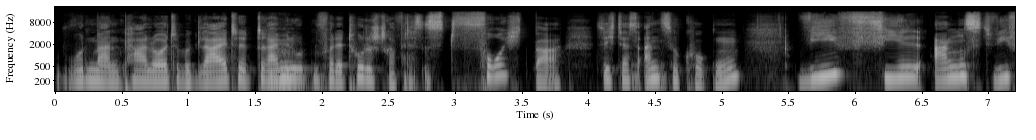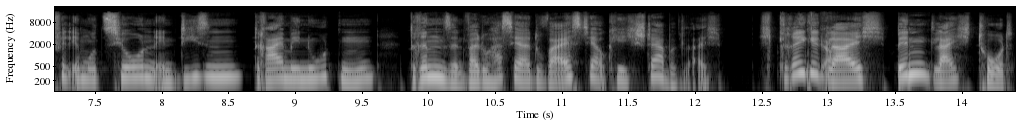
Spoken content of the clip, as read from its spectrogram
wurden mal ein paar Leute begleitet, drei mhm. Minuten vor der Todesstrafe. Das ist furchtbar, sich das anzugucken, wie viel Angst, wie viel Emotionen in diesen drei Minuten drin sind, weil du hast ja, du weißt ja, okay, ich sterbe gleich. Ich kriege ja. gleich, bin gleich tot.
